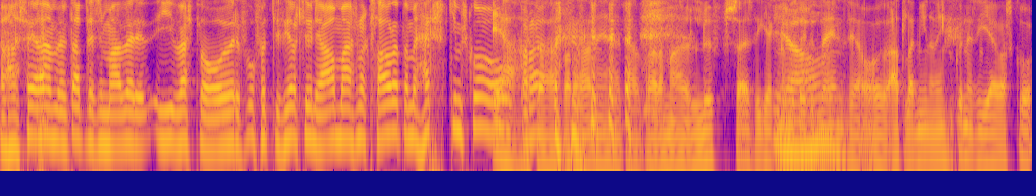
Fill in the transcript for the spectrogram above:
það segja það með allir sem hafa verið í Vestló og verið og fulli félagslíðinni á maður svona klára þetta með herkjum, sko Já, bara, þetta var bara þannig, þetta var bara maður lufsaðist í gegnum þetta einhvern veginn og alla mínar einhvernir, ég var sko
